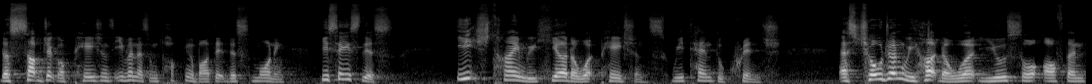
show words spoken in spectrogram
the subject of patience, even as I'm talking about it this morning. He says this each time we hear the word patience, we tend to cringe. As children, we heard the word used so often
